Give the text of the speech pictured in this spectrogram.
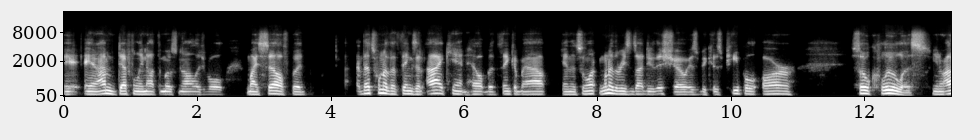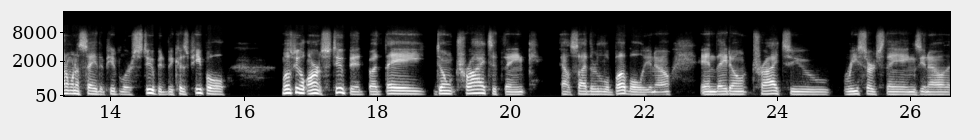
and i'm definitely not the most knowledgeable myself but that's one of the things that i can't help but think about and it's one of the reasons I do this show is because people are so clueless. You know, I don't want to say that people are stupid because people, most people aren't stupid, but they don't try to think outside their little bubble, you know, and they don't try to research things, you know,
